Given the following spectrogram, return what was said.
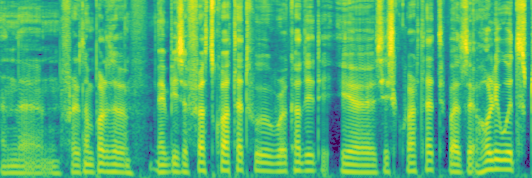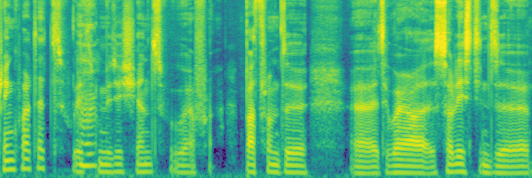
and um, for example the maybe the first quartet we recorded uh, this quartet was the Hollywood String Quartet with Uh-huh. musicians who were fr- apart from the uh, they were solists in the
